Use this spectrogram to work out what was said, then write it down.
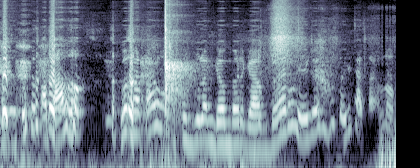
itu katalog. Gua nggak tahu kumpulan gambar-gambar ya kan, itu tadi katalog.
